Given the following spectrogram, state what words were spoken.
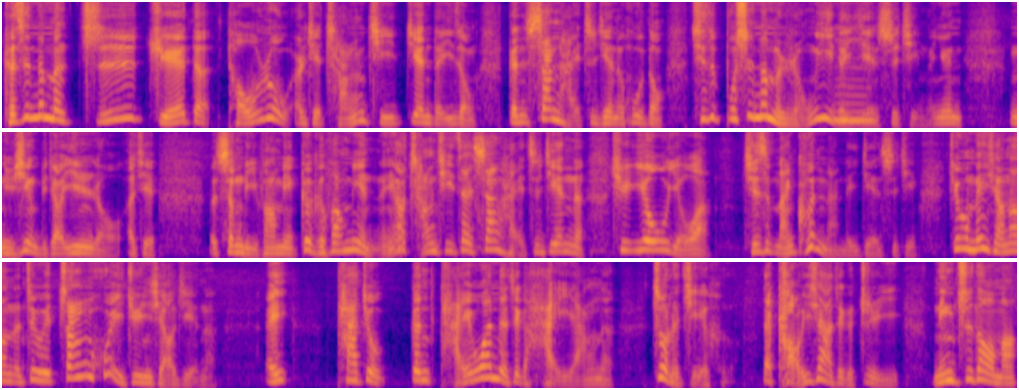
可是那么直觉的投入，而且长期间的一种跟山海之间的互动，其实不是那么容易的一件事情。因为女性比较阴柔，而且生理方面各个方面，你要长期在山海之间呢去悠游啊，其实蛮困难的一件事情。结果没想到呢，这位张慧君小姐呢，哎，她就跟台湾的这个海洋呢做了结合。来考一下这个质疑，您知道吗？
